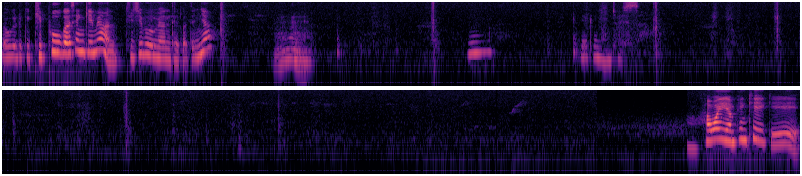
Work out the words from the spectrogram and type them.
여기 이렇게 기포가 생기면 뒤집으면 되거든요. 음. 음. 얘를 먼저 했어. 어, 하와이안 팬케이크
